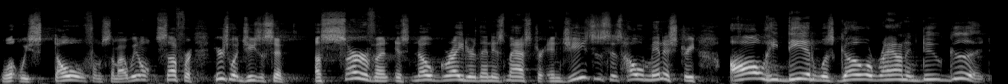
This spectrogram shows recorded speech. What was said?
what we stole from somebody. We don't suffer. Here's what Jesus said. A servant is no greater than his master. In Jesus' whole ministry, all he did was go around and do good.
